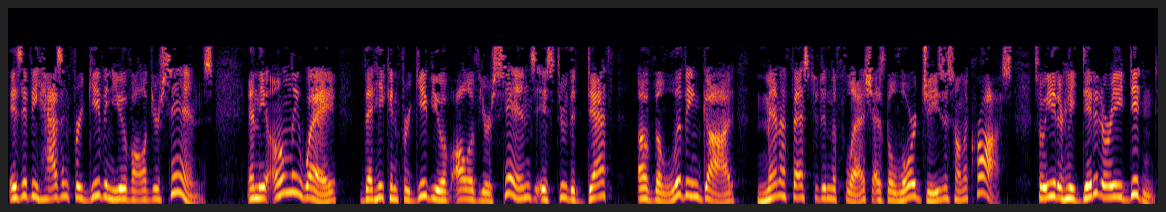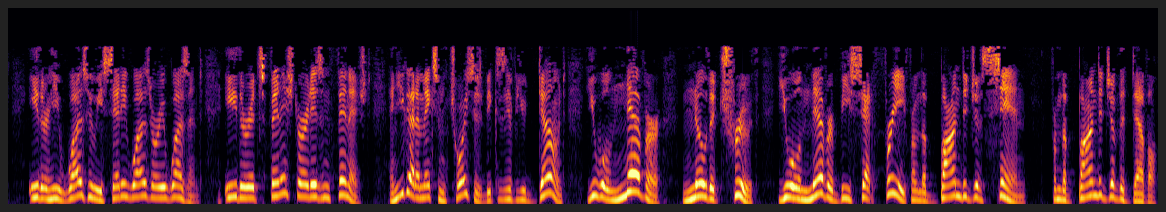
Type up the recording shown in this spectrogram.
is if he hasn't forgiven you of all of your sins. And the only way that he can forgive you of all of your sins is through the death of the living God manifested in the flesh as the Lord Jesus on the cross. So either he did it or he didn't. Either he was who he said he was or he wasn't. Either it's finished or it isn't finished. And you gotta make some choices because if you don't, you will never know the truth. You will never be set free from the bondage of sin from the bondage of the devil.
